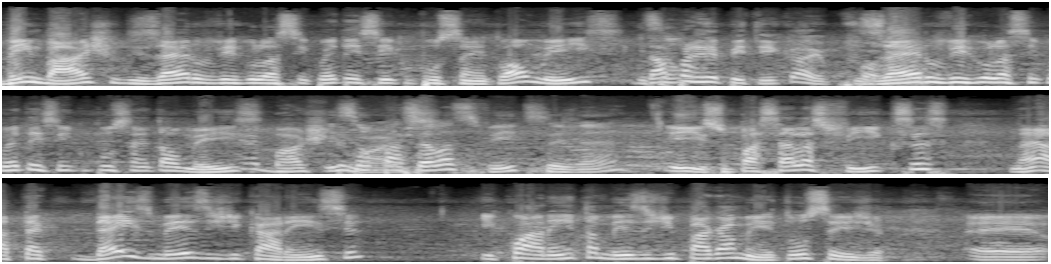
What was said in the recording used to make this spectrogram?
bem baixo, de 0,55% ao mês. Dá são- pra repetir, Caio? por favor? 0,55% ao mês. É baixo E demais. são parcelas fixas, né? Isso, parcelas fixas, né, até 10 meses de carência e 40 meses de pagamento. Ou seja, é,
